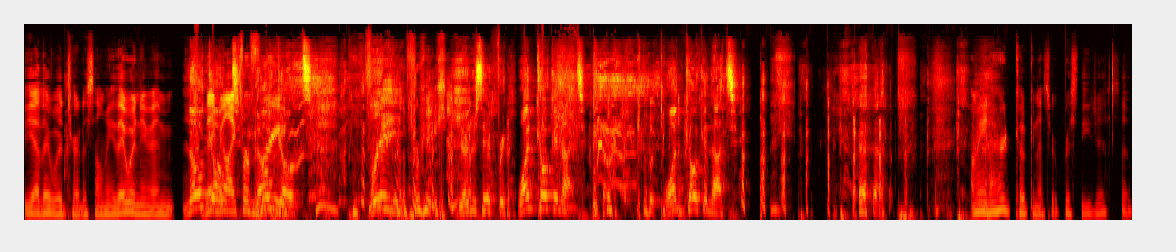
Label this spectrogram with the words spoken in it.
Yeah, they would try to sell me. They wouldn't even. no They'd goats. be like for no free. goats. Free. free. You understand? Free. One coconut. One coconut. I mean, I heard coconuts are prestigious. So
